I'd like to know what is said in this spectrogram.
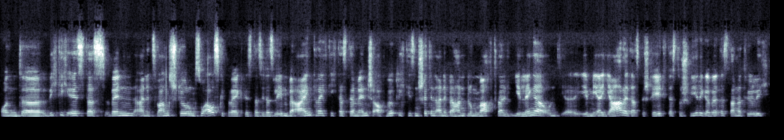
Und äh, wichtig ist, dass wenn eine Zwangsstörung so ausgeprägt ist, dass sie das Leben beeinträchtigt, dass der Mensch auch wirklich diesen Schritt in eine Behandlung macht, weil je länger und äh, je mehr Jahre das besteht, desto schwieriger wird es dann natürlich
